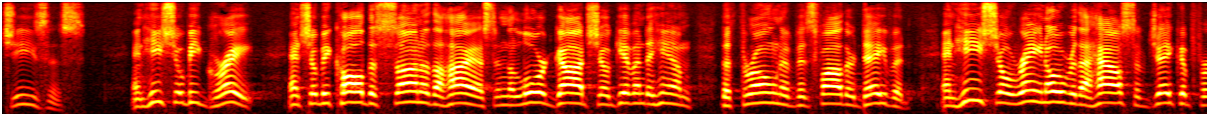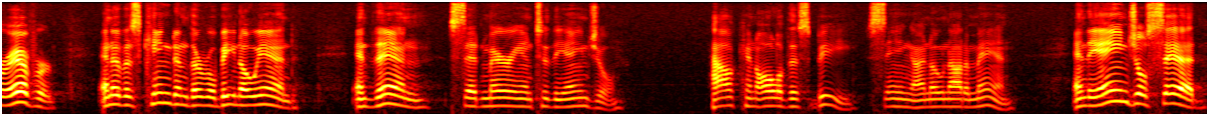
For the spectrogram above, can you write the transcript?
Jesus. And he shall be great, and shall be called the Son of the Highest, and the Lord God shall give unto him the throne of his father David. And he shall reign over the house of Jacob forever, and of his kingdom there will be no end. And then said Mary unto the angel, how can all of this be, seeing I know not a man? And the angel said,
